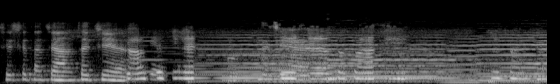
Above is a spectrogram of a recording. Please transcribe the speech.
谢谢大家，再见。好，再见，嗯，再见。拜拜，拜拜。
